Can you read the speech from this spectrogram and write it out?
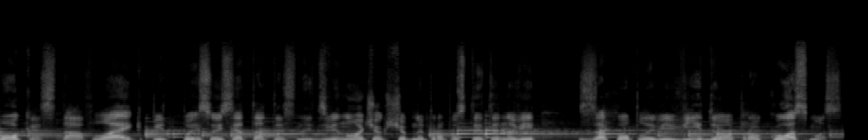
поки став лайк, підписуйся та тисни дзвіночок, щоб не пропустити нові захопливі відео про космос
